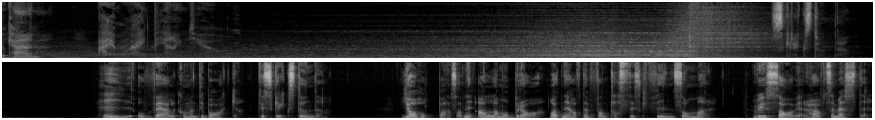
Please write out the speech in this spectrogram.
you can. I am right behind you. Skräckstunden. Hej och välkommen tillbaka till Skräckstunden. Jag hoppas att ni alla mår bra och att ni har haft en fantastisk fin sommar. Vissa av er har haft semester,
